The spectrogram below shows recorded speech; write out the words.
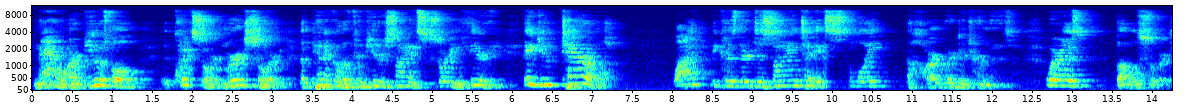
Now, our beautiful quick sort, merge sort, the pinnacle of computer science sorting theory, they do terrible. Why? Because they're designed to exploit the hardware determinism. Whereas bubble sort,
